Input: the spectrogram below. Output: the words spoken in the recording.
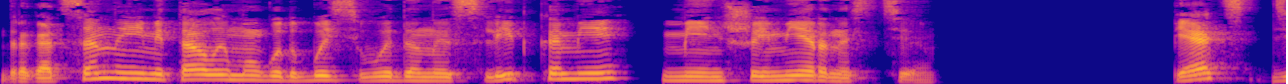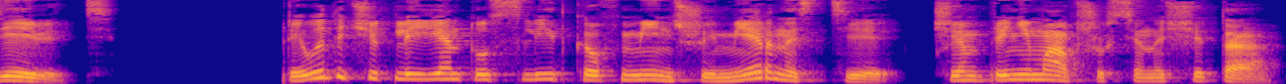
драгоценные металлы могут быть выданы слитками меньшей мерности. 5.9. При выдаче клиенту слитков меньшей мерности, чем принимавшихся на счета,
